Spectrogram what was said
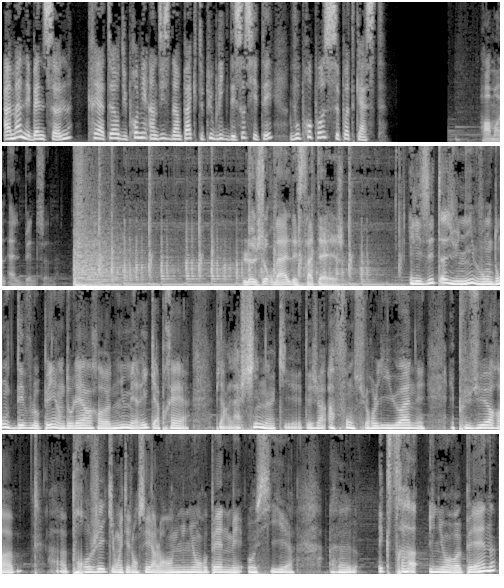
Haman et Benson, créateurs du premier indice d'impact public des sociétés, vous proposent ce podcast. Haman and Benson. Le journal des stratèges. Et les États-Unis vont donc développer un dollar euh, numérique après euh, bien la Chine qui est déjà à fond sur l'Yuan et, et plusieurs euh, euh, projets qui ont été lancés alors en Union européenne mais aussi euh, extra Union européenne.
